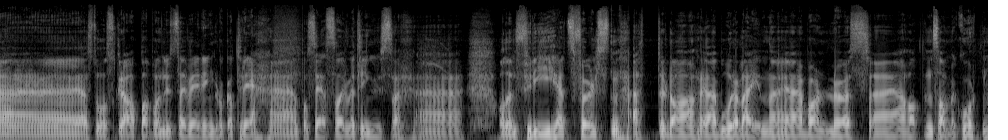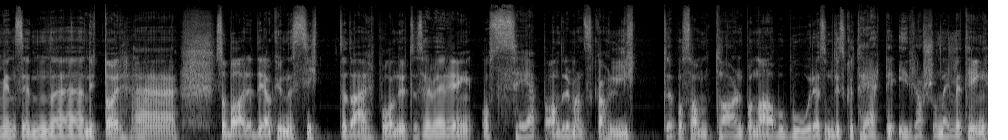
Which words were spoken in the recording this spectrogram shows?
Eh, Jeg sto og skrapa på en uteservering klokka tre eh, på Cæsar ved tinghuset. Eh, Og den frihetsfølelsen etter da jeg bor alene, jeg er barnløs, jeg har hatt den samme kohorten min siden nyttår. Så bare det å kunne sitte der på en uteservering og se på andre mennesker, lytte på samtalen på nabobordet som diskuterte irrasjonelle ting.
